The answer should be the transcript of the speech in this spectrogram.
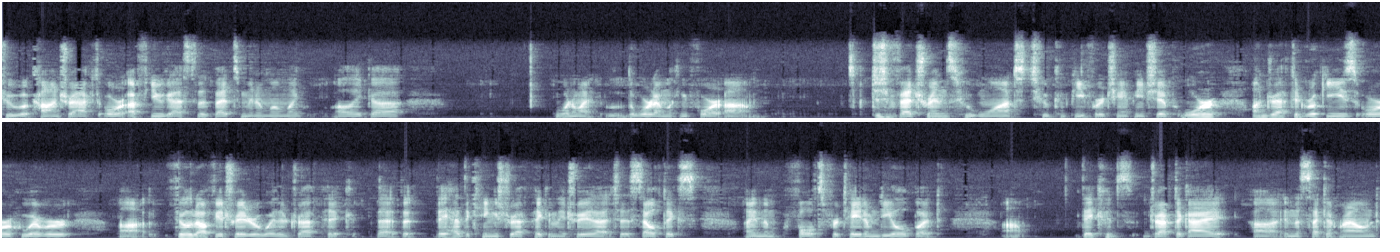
to a contract, or a few guys to the vets minimum, like like uh, what am I the word I'm looking for? Um, just veterans who want to compete for a championship, or undrafted rookies, or whoever. Uh, Philadelphia traded away their draft pick. That, that they had the Kings draft pick and they traded that to the Celtics in the Fultz for Tatum deal, but um, they could draft a guy uh, in the second round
